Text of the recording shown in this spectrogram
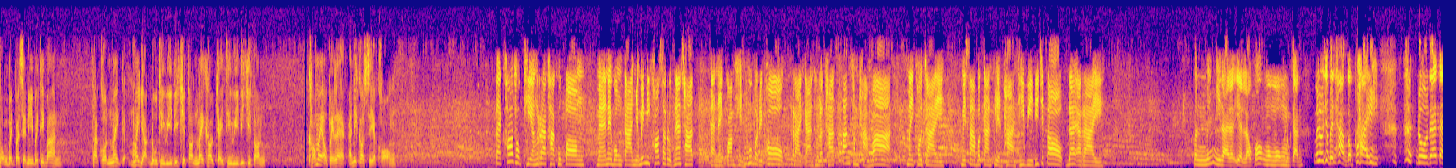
ส่งเป็นไปรษณีย์ไปที่บ้าน ถ้าคนไม่ไม่อยากดูทีวีดิจิตอลไม่เข้าใจทีวีดิจิตอลเขาไม่เอาไปแลกอันนี้ก็เสียของ แต่ข้อถกเถียงราคาคูปอง แม้ในวงการยังไม่มีข้อสรุปแน่ชัด แต่ในความเห็นผู้บริโภค รายการโทรทัศน์ตั้งคำถามว่า ไม่เข้าใจ ไม่ทราบว่าการเปลี่ยนผ่านทีวีดิจิตอลได้อะไร มันไม่มีรายละเอียดเราก็งงๆเหมือนกัน ไม่รู้จะไปถามกับใคร ดูได้แต่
